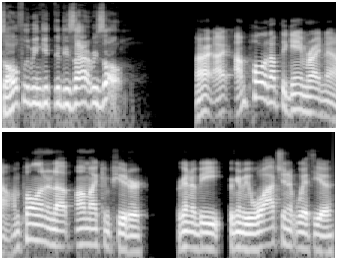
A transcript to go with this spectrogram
so hopefully we can get the desired result. All right, I, I'm pulling up the game right now. I'm pulling it up on my computer. We're gonna be we're gonna be watching it with you.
